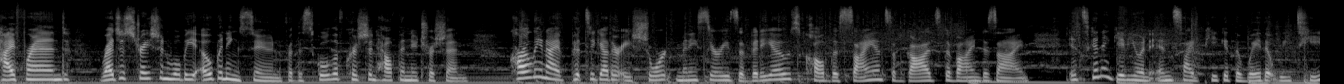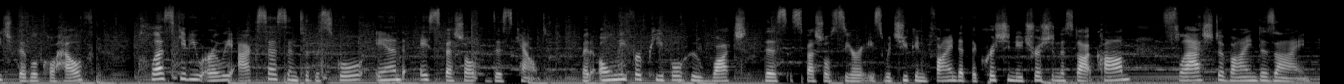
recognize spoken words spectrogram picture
Hi, friend. Registration will be opening soon for the School of Christian Health and Nutrition. Carly and I have put together a short mini series of videos called The Science of God's Divine Design. It's going to give you an inside peek at the way that we teach biblical health, plus give you early access into the school and a special discount, but only for people who watch this special series, which you can find at thechristiannutritionist.com slash divine design.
